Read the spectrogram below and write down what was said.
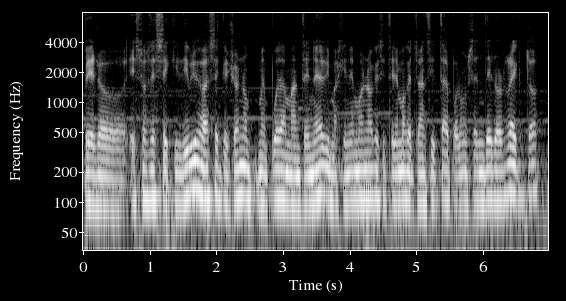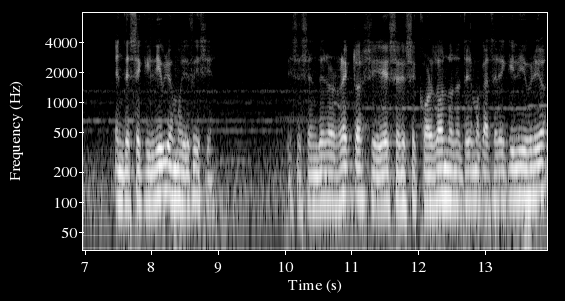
pero esos desequilibrios hacen que yo no me pueda mantener, imaginémonos que si tenemos que transitar por un sendero recto, en desequilibrio es muy difícil. Ese sendero recto, si es ese cordón donde tenemos que hacer equilibrio,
